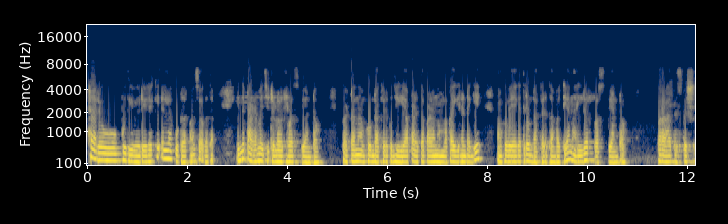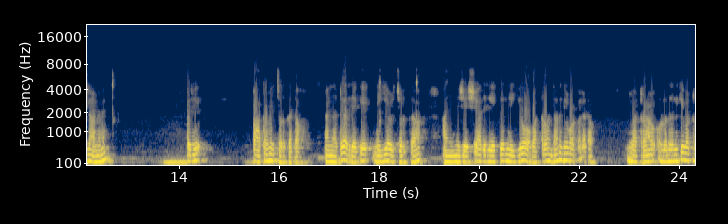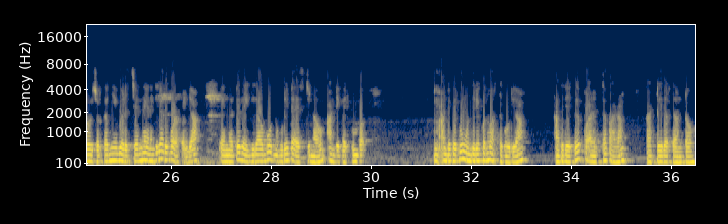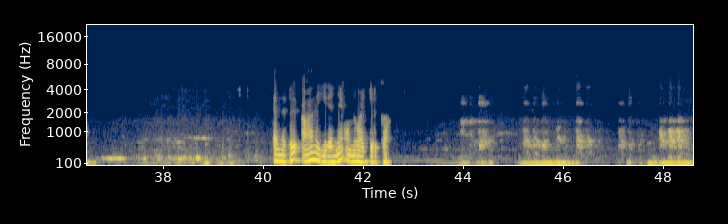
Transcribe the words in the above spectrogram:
Hello പുതിയ വീഡിയോയിലേക്ക് എല്ലാ കൂട്ടുകാർക്കും സ്വാഗതം. ഇന്ന് പഴം വെച്ചിട്ടുള്ള ഒരു റെസിപ്പിയാണ് കേട്ടോ പെട്ടെന്ന് നമുക്ക് ഉണ്ടാക്കിയെടുക്കും ചെയ്യാം. പഴുത്ത പഴം നമ്മുടെ കയ്യിലുണ്ടെങ്കിൽ നമുക്ക് വേഗത്തിൽ ഉണ്ടാക്കിയെടുക്കാൻ പറ്റിയ നല്ലൊരു റെസിപ്പിയാണ് കേട്ടോ അത് സ്പെഷ്യലാണ് ഒരു പാത്രം വെച്ചു കൊടുക്കുക കേട്ടോ എന്നിട്ട് അതിലേക്ക് നെയ്യ് ഒഴിച്ചു കൊടുക്കുക. അതിനുശേഷം അതിലേക്ക് നെയ്യോ ബട്ടറോ എന്താണെങ്കിലും കുഴപ്പമില്ല കേട്ടോ ബട്ടർ ഉള്ളത്. എനിക്ക് ബട്ടർ ഒഴിച്ചെടുക്കാം ഇനി വെളിച്ചെണ്ണ ആണെങ്കിൽ അത് കുഴപ്പമില്ല. എന്നിട്ട് നെയ്യിലാവുമ്പോൾ ഒന്നും കൂടി ടേസ്റ്റ് ഉണ്ടാവും. അണ്ടിപ്പരിപ്പും അണ്ടിപ്പരിപ്പും മുന്തിരിയൊക്കെ ഒന്ന് വറുത്ത് കോരുക. അതിലേക്ക് പഴുത്ത പഴം കട്ട് ചെയ്തെടുത്താണ് കേട്ടോ എന്നിട്ട് ആ നെയ്യിൽ തന്നെ ഒന്ന് വഴറ്റെടുക്കുക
